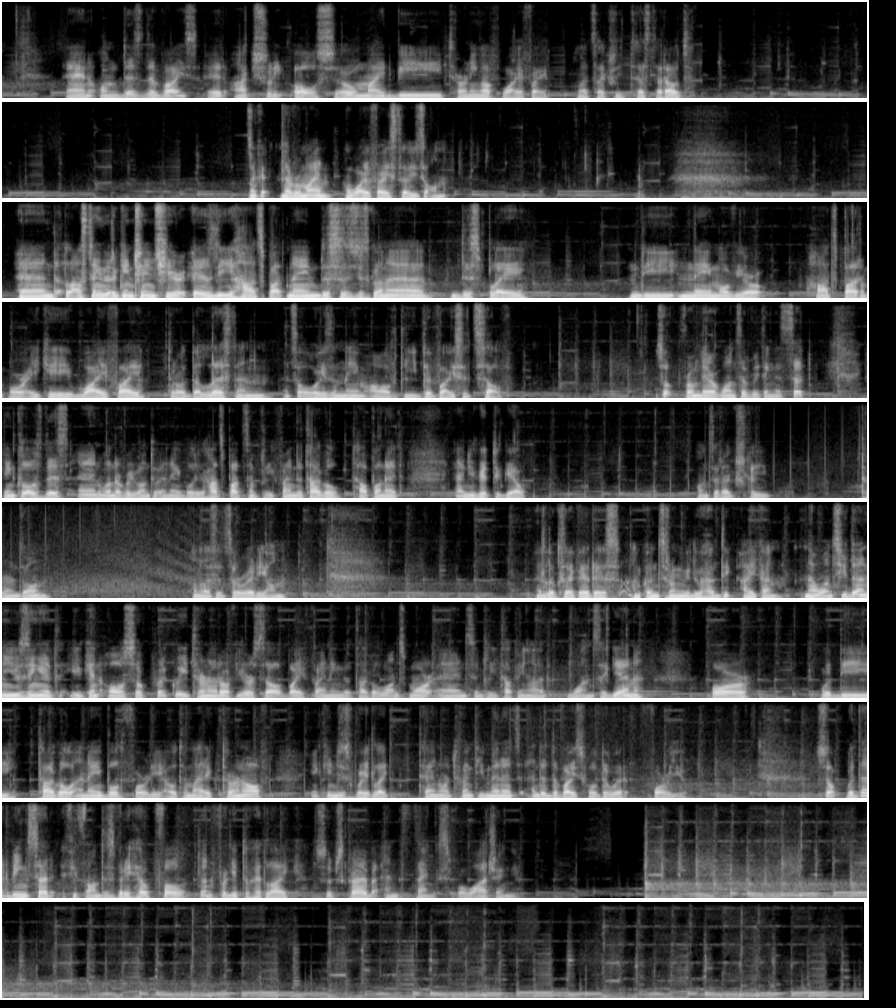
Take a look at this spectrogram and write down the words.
and on this device it actually also might be turning off Wi-Fi. Let's actually test that out. Okay, never mind, Wi-Fi stays on. And last thing that I can change here is the hotspot name. This is just gonna display the name of your hotspot or aka Wi-Fi throughout the list and it's always the name of the device itself. So from there, once everything is set, you can close this and whenever you want to enable your hotspot, simply find the toggle, tap on it, and you're good to go. Once it actually turns on, unless it's already on. It looks like it is, considering we do have the icon. Now once you're done using it, you can also quickly turn it off yourself by finding the toggle once more and simply tapping on it once again. Or with the toggle enabled for the automatic turn off, you can just wait like 10 or 20 minutes and the device will do it for you. So with that being said, if you found this very helpful, don't forget to hit like, subscribe and thanks for watching.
